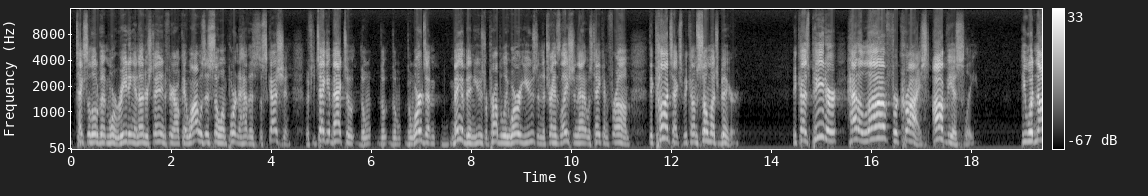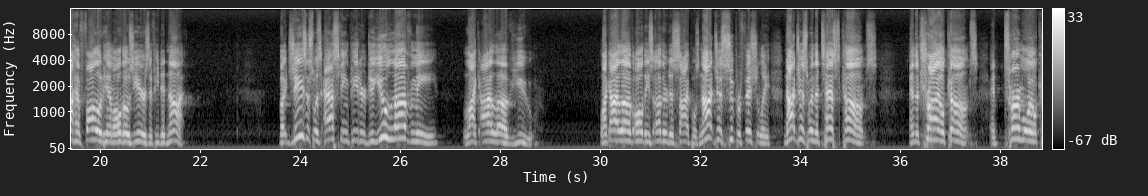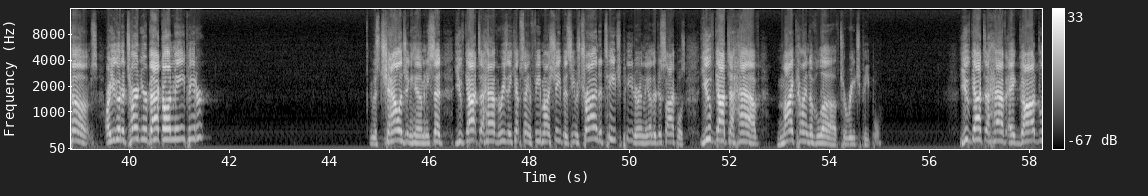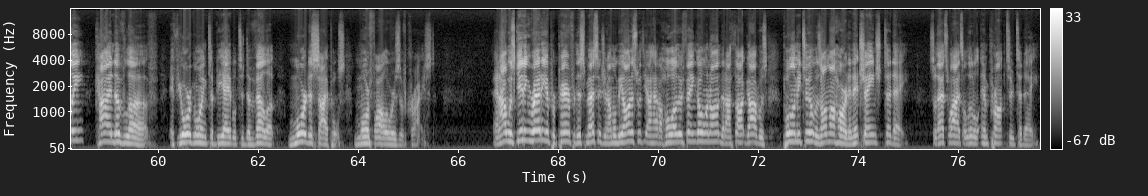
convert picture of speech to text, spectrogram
takes a little bit more reading and understanding to figure out, okay, why was this so important to have this discussion? But if you take it back to the, the, the, the, words that may have been used or probably were used in the translation that it was taken from, the context becomes so much bigger. Because Peter had a love for Christ, obviously. He would not have followed him all those years if he did not. But Jesus was asking Peter, Do you love me like I love you? Like I love all these other disciples, not just superficially, not just when the test comes and the trial comes and turmoil comes. Are you going to turn your back on me, Peter? He was challenging him, and he said, You've got to have the reason he kept saying, Feed my sheep, is he was trying to teach Peter and the other disciples, You've got to have my kind of love to reach people. You've got to have a godly kind of love if you're going to be able to develop more disciples, more followers of Christ. And I was getting ready and preparing for this message, and I'm going to be honest with you, I had a whole other thing going on that I thought God was pulling me to and was on my heart, and it changed today. So that's why it's a little impromptu today.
